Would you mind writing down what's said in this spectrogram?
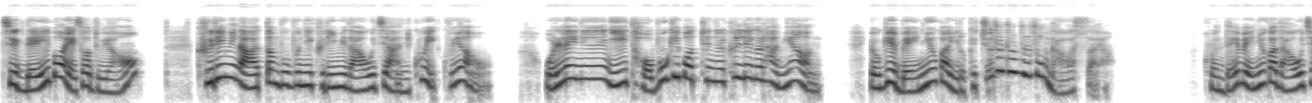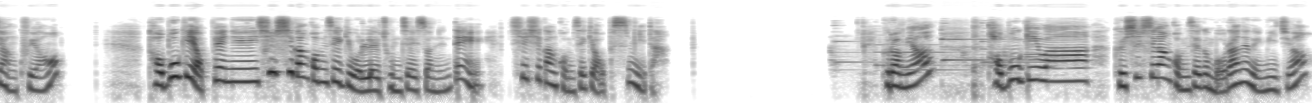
즉 네이버에서도요. 그림이 나왔던 부분이 그림이 나오지 않고 있고요. 원래는 이 더보기 버튼을 클릭을 하면 여기에 메뉴가 이렇게 쭈루루루룩 나왔어요. 그런데 메뉴가 나오지 않고요. 더보기 옆에는 실시간 검색이 원래 존재했었는데 실시간 검색이 없습니다. 그러면 더보기와 그 실시간 검색은 뭐라는 의미죠?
